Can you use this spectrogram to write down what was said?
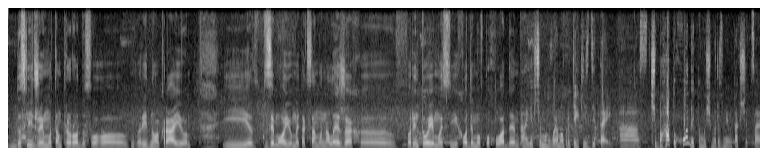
Досліджуємо там природу свого рідного краю. І зимою ми так само на лижах е, орієнтуємось і ходимо в походи. А якщо ми говоримо про кількість дітей, а чи багато ходить, тому що ми розуміємо так, що це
